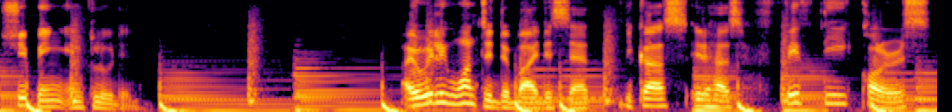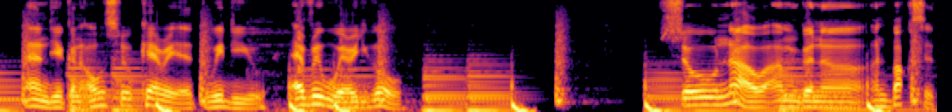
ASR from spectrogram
shipping included. I really wanted to buy this set because it has 50 colors and you can also carry it with you everywhere you go. So now I'm gonna unbox it.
